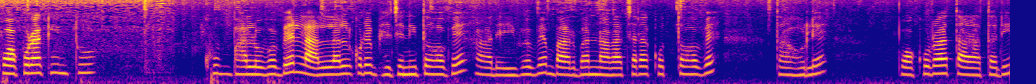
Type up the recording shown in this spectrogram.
পকোড়া কিন্তু খুব ভালোভাবে লাল লাল করে ভেজে নিতে হবে আর এইভাবে বারবার নাড়াচাড়া করতে হবে। তাহলে পকোড়া তাড়াতাড়ি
